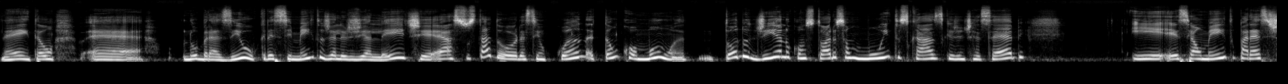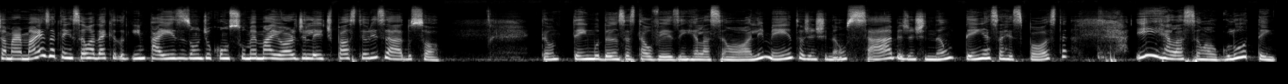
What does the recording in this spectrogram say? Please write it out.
Né? Então, é, no Brasil, o crescimento de alergia a leite é assustador. Assim, quando é tão comum, todo dia no consultório são muitos casos que a gente recebe E esse aumento parece chamar mais atenção em países onde o consumo é maior de leite pasteurizado só. Então, tem mudanças talvez em relação ao alimento, a gente não sabe, a gente não tem essa resposta. E em relação ao glúten,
